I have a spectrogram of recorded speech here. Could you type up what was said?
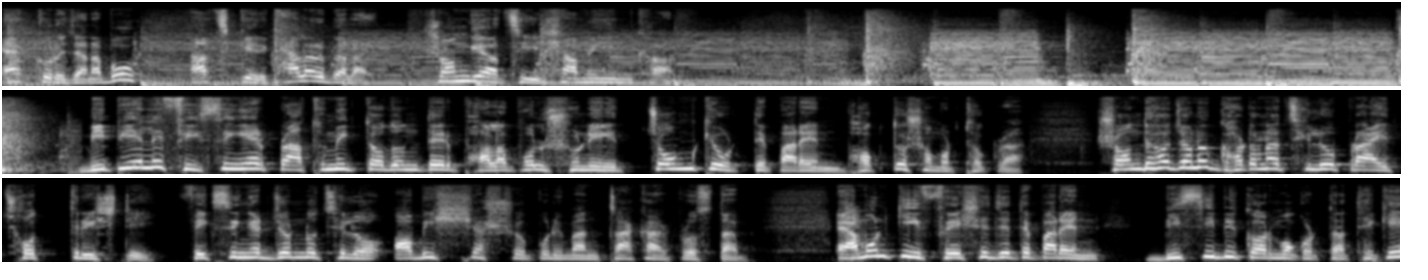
এক করে জানাব আজকের খেলার বেলায়। সঙ্গে আছি শামীম খান। বিপিএলে ফিক্সিংয়ের প্রাথমিক তদন্তের ফলাফল শুনে চমকে উঠতে পারেন ভক্ত সমর্থকরা। সন্দেহজনক ঘটনা ছিল প্রায় ছত্রিশটি। ফিক্সিংয়ের জন্য ছিল অবিশ্বাস্য পরিমাণ টাকার প্রস্তাব। এমনকি ফেসে যেতে পারেন বিসিবি কর্মকর্তা থেকে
